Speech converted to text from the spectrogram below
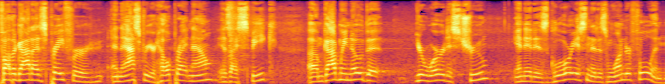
Father God, I just pray for and ask for your help right now as I speak. Um, God, we know that your word is true and it is glorious and it is wonderful and,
